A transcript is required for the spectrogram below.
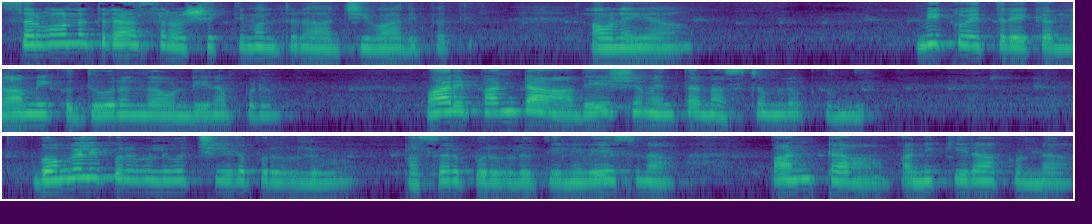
సర్వోన్నతుడా సర్వశక్తిమంతుడా జీవాధిపతి. అవునయ్యా మీకు వ్యతిరేకంగా మీకు దూరంగా ఉండినప్పుడు వారి పంట ఆ దేశం ఎంత నష్టంలోకి ఉంది. గొంగళి పురుగులు చీడ పురుగులు పసర పురుగులు తినివేసిన పంట పనికి రాకుండా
